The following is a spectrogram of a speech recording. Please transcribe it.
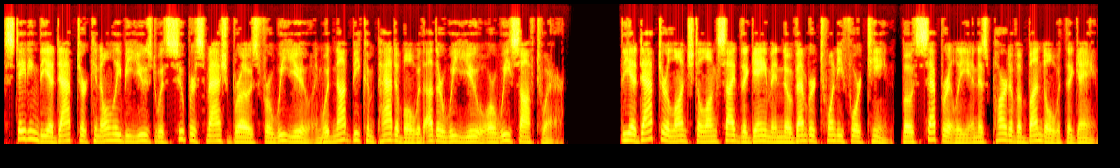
stating the adapter can only be used with Super Smash Bros. for Wii U and would not be compatible with other Wii U or Wii software. The adapter launched alongside the game in November 2014, both separately and as part of a bundle with the game.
